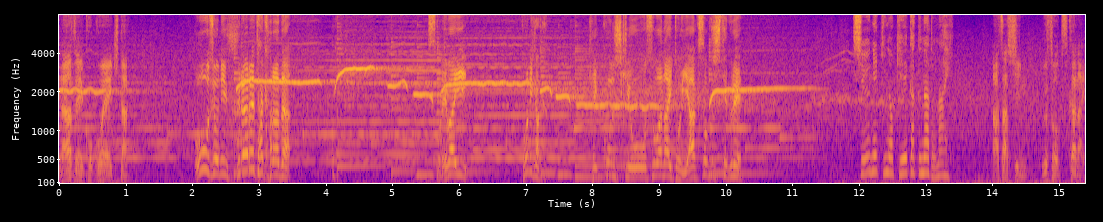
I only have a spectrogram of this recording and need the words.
ゃ。なぜここへ来た？王女に振られたからだ。それはいい。とにかく結婚式を襲わないと約束してくれ襲撃の計画などない。アサシン嘘つかない。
